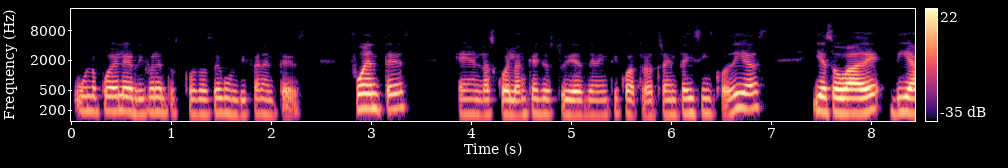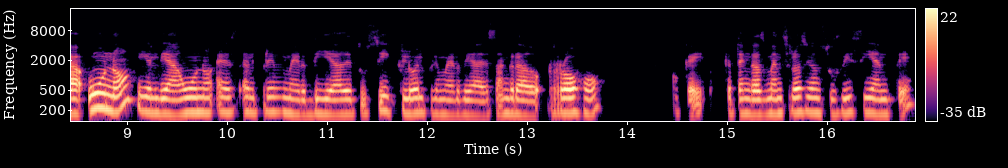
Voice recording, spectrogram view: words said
uno puede leer diferentes cosas según diferentes fuentes. En la escuela en que yo estudié es de 24 a 35 días y eso va de día 1 y el día 1 es el primer día de tu ciclo, el primer día de sangrado rojo, ¿ok? Que tengas menstruación suficiente,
